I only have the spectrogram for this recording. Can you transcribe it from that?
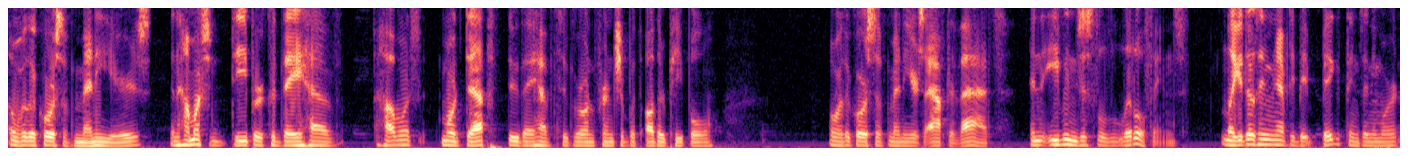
over the course of many years, then how much deeper could they have? How much more depth do they have to grow in friendship with other people over the course of many years after that? And even just little things. Like it doesn't even have to be big things anymore.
